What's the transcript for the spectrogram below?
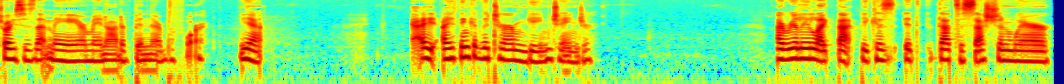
Choices that may or may not have been there before. Yeah. I, I think of the term game changer. I really like that because it that's a session where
